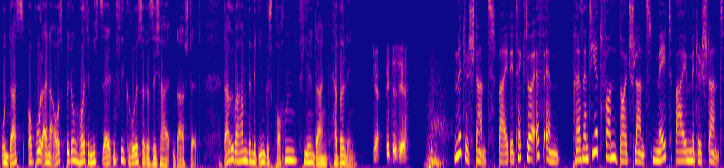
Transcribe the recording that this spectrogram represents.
Und das, obwohl eine Ausbildung heute nicht selten viel größere Sicherheiten darstellt. Darüber haben wir mit ihm gesprochen. Vielen Dank, Herr Bölling. Ja, bitte sehr. Mittelstand bei Detektor FM. Präsentiert von Deutschland Made by Mittelstand.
